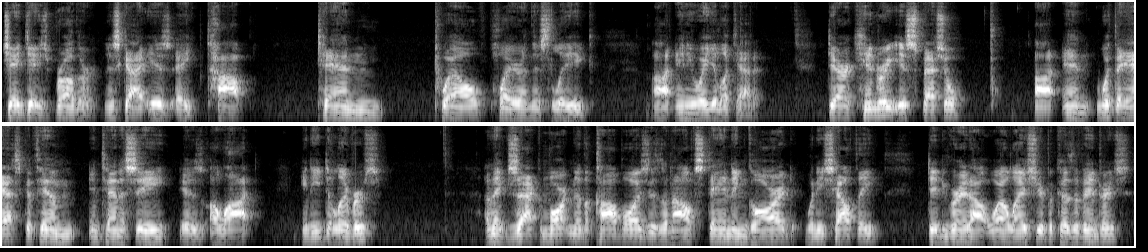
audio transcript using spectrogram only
JJ's brother. This guy is a top 10, 12 player in this league, uh, any way you look at it. Derrick Henry is special, uh, and what they ask of him in Tennessee is a lot and he delivers. I think Zach Martin of the Cowboys is an outstanding guard when he's healthy. Didn't grade out well last year because of injuries.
